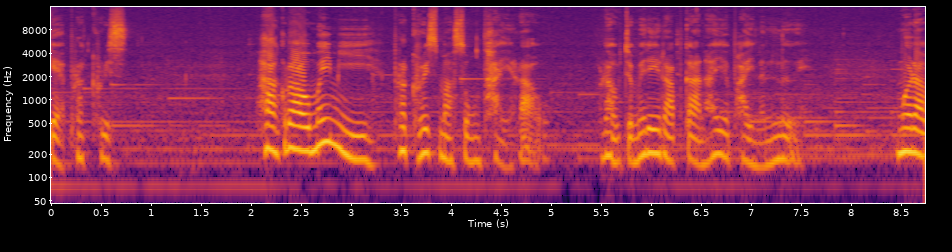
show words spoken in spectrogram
แก่พระคริสต์หากเราไม่มีพระคริสต์มาทรงไถ่เรา เราจะไม่ได้รับการให้อภัยนั้นเลย เมื่อเรา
